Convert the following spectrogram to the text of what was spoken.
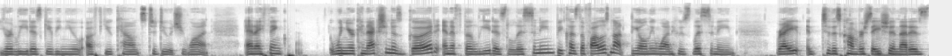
your lead is giving you a few counts to do what you want. And I think when your connection is good and if the lead is listening, because the follow is not the only one who's listening, right, to this conversation mm-hmm. that is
